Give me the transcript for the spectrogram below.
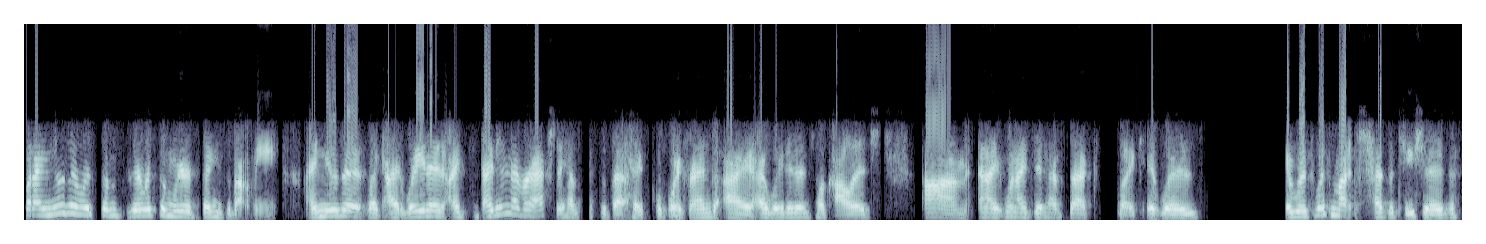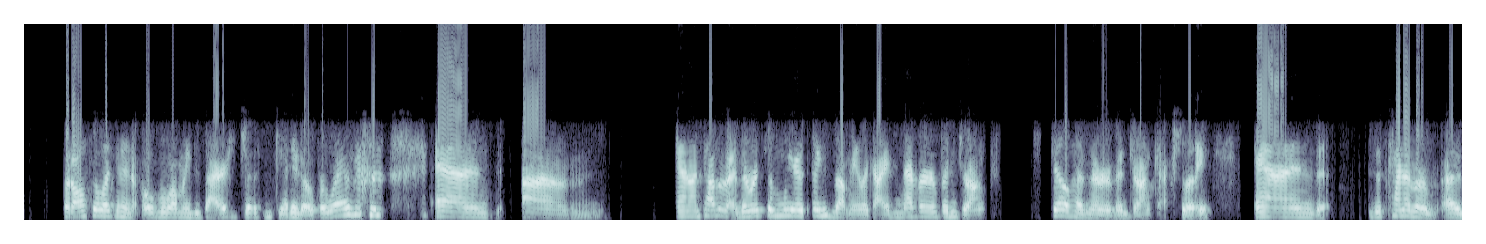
but I knew there was some there were some weird things about me. I knew that like I'd waited. I I didn't ever actually have sex with that high school boyfriend. I I waited until college, um, and I when I did have sex, like it was it was with much hesitation, but also like in an overwhelming desire to just get it over with. and um, and on top of that, there were some weird things about me. Like I had never been drunk, still have never been drunk actually, and just kind of a, a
